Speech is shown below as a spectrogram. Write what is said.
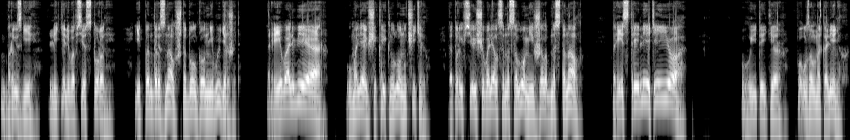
Брызги летели во все стороны, и Пендер знал, что долго он не выдержит. «Револьвер!» — умоляюще крикнул он учителю, который все еще валялся на соломе и жалобно стонал. «Пристрелите ее!» Уитейкер ползал на коленях,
